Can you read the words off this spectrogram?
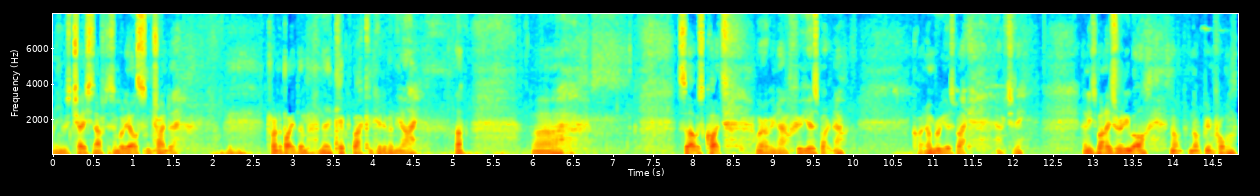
And he was chasing after somebody else and trying to trying to bite them, and they kicked back and hit him in the eye. uh, so that was quite where are we now? A few years back now, quite a number of years back actually. And he's managed really well, not not been a problem.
